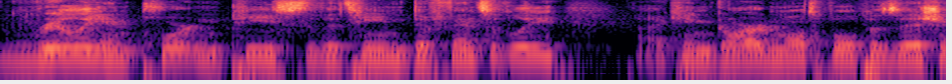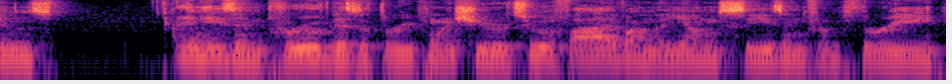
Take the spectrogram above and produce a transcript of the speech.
really important piece to the team defensively, uh, can guard multiple positions and he's improved as a three point shooter. Two of five on the young season from three.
